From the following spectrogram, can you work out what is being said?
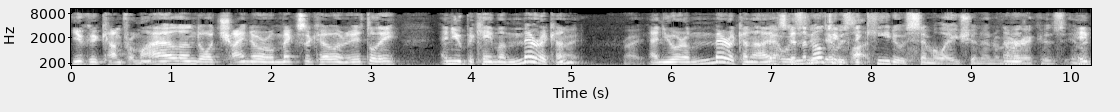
You could come from Ireland or China or Mexico or Italy, and you became American, Right. and you were Americanized in the the, melting that was the key to assimilation in America's E immigration.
